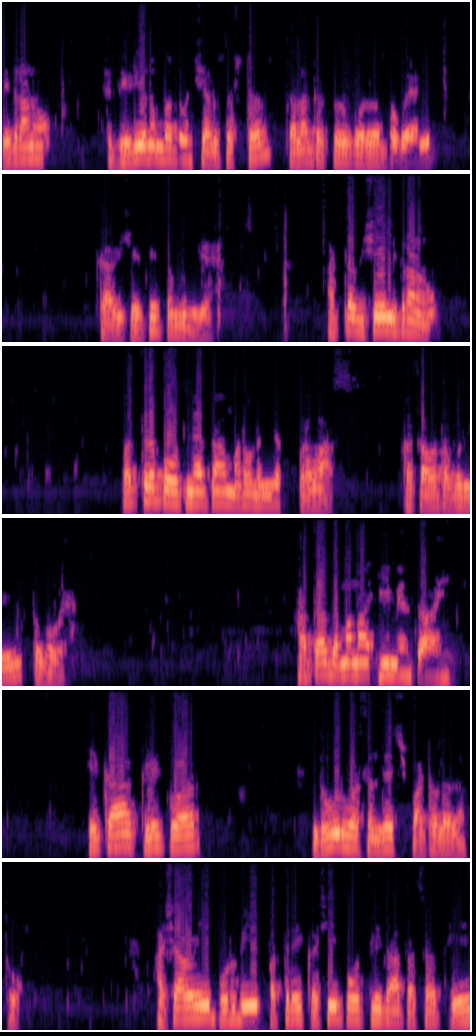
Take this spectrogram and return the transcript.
मित्रांनो व्हिडिओ नंबर दोनशे अडुसष्ट चला तर सुरू करू बघूया आणि काय विषय ते समजून घ्या आजचा विषय मित्रांनो पत्र पोहोचण्याचा मनोरंजक प्रवास कसा होता पूर्वी तो बघूया. आता जमाना ईमेलचा आहे. एका क्लिकवर दूर व संदेश पाठवला जातो. अशावेळी पूर्वी पत्रे कशी पोहोचली जात असत हे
